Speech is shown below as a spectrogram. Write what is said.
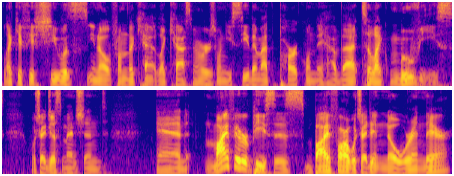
like if, if she was you know from the cat like cast members when you see them at the park when they have that to like movies which i just mentioned and my favorite pieces by far which i didn't know were in there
